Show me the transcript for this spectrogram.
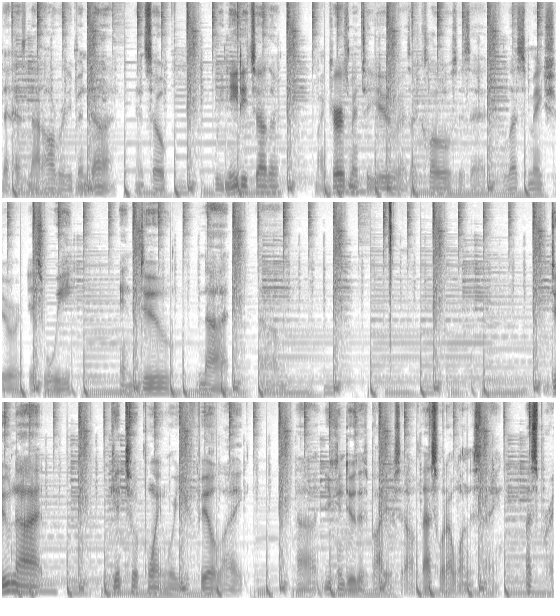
that has not already been done. And so we need each other. My encouragement to you as I close is that let's make sure it's we and do not um, do not get to a point where you feel like uh, you can do this by yourself. That's what I want to say. Let's pray.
